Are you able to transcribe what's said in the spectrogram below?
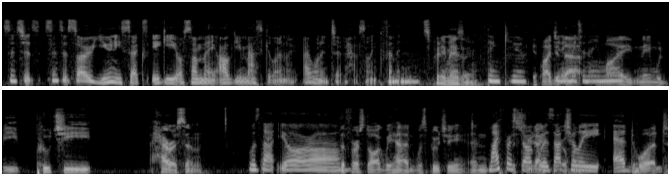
since it's since it's so unisex, Iggy, or some may argue masculine, I, I wanted to have something feminine. It's pretty amazing. Thank you. If I did you that, to name my you? name would be Poochie Harrison. Was that your? Uh, The first dog we had was Poochie, and my first dog was actually Edward.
